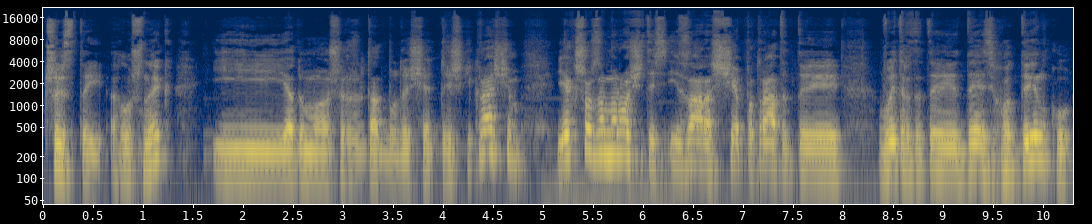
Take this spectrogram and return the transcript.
чистий глушник. І я думаю, що результат буде ще трішки кращим. Якщо заморочитись і зараз ще потратити, витратити десь годинку,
